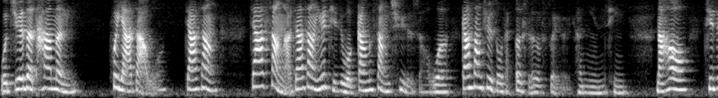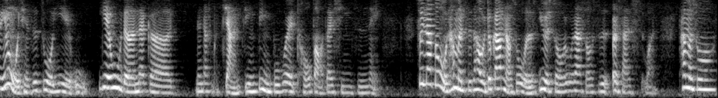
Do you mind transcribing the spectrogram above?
我觉得他们会压榨我，加上加上啊，加上因为其实我刚上去的时候，我刚上去的时候才二十二岁而已，很年轻。然后其实因为我以前是做业务，业务的那个。那叫什么奖金，并不会投保在薪资内，所以那时候我他们知道，我就跟他们讲说我的月收入那时候是二三十万，他们说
